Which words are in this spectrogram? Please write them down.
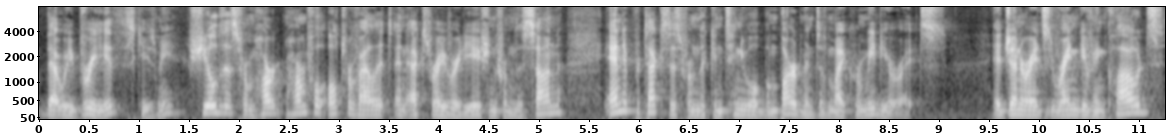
that we breathe, excuse me, shields us from har- harmful ultraviolet and X-ray radiation from the sun, and it protects us from the continual bombardment of micrometeorites. It generates rain-giving clouds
